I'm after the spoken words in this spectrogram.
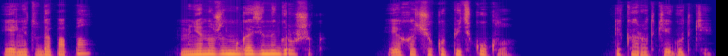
я не туда попал? Мне нужен магазин игрушек. Я хочу купить куклу». И короткие гудки.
